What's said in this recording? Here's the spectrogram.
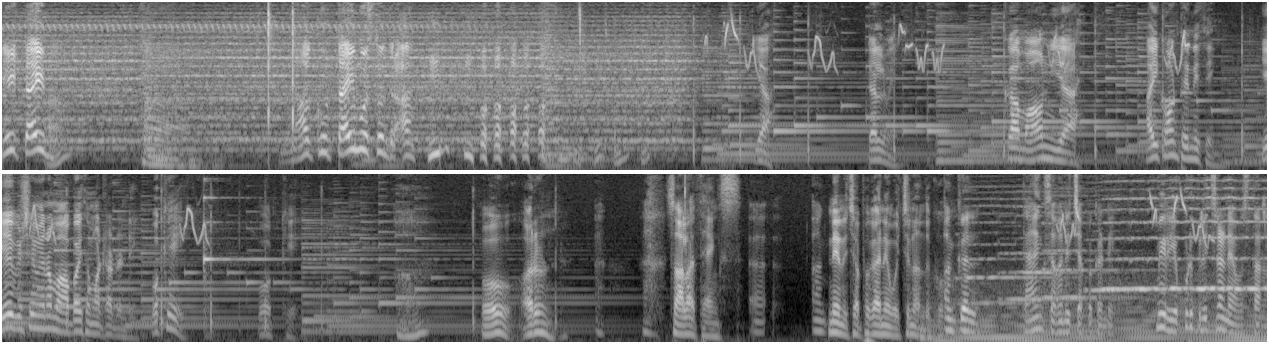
నీ టైం నాకు టైం వస్తుందిరా. Ya tell me. Come on ya. I can't anything ఏ విషయమైనా మా అబ్బాయితో మాట్లాడండి. ఓకే? ఓకే. ఓ అరుణ్. చాలా థ్యాంక్స్ నేను చెప్పగానే వచ్చినందుకు. అంకుల్ థ్యాంక్స్ అవన్నీ చెప్పకండి. మీరు ఎప్పుడు పిలిచినా నేను వస్తాను.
